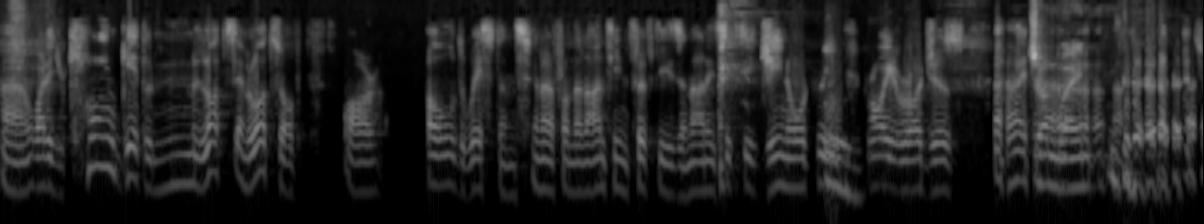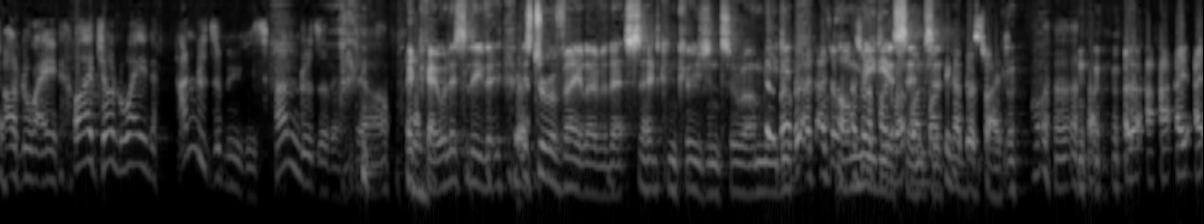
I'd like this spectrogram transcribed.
Uh, what you can get lots and lots of are old westerns, you know, from the 1950s and 1960s. Gene Autry, hmm. Roy Rogers, John Wayne, John Wayne. Oh, John Wayne, hundreds of movies, hundreds of them. Yeah. okay, well, let's leave it. Let's draw a veil over that sad conclusion to our media, I, I, our media centre. One, thing on this, right? I, I,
